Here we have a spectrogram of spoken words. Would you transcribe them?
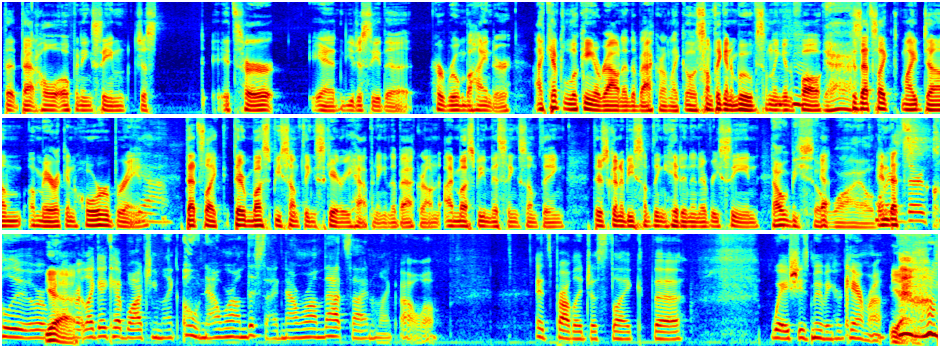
that that whole opening scene just it's her and you just see the her room behind her. I kept looking around in the background like, oh, is something gonna move, something gonna mm-hmm. fall. Yeah. Because that's like my dumb American horror brain. Yeah. That's like there must be something scary happening in the background. I must be missing something. There's gonna be something hidden in every scene. That would be so Yeah. wild. And Where's that's- their clue or yeah. whatever? Like I kept watching, like, oh, now we're on this side, now we're on that side. I'm like, oh well, it's probably just like the way she's moving her camera. Yeah. I'm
